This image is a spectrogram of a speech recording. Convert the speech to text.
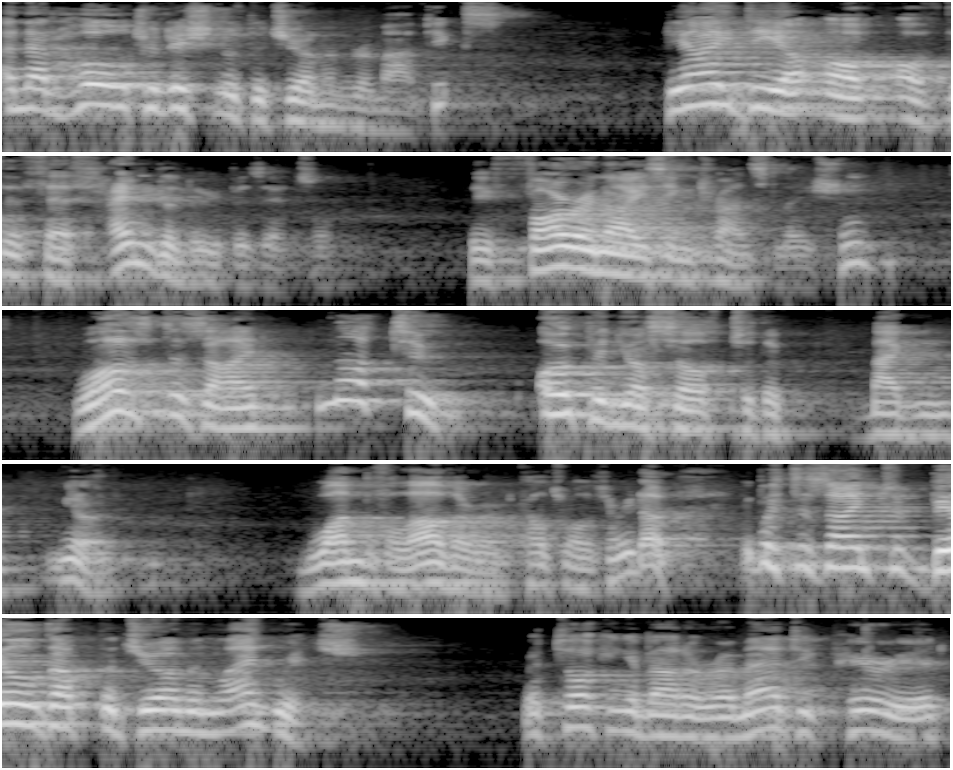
and that whole tradition of the German Romantics, the idea of, of the verfremdende the foreignizing translation, was designed not to open yourself to the mag- you know, wonderful other and cultural alterity. No, it was designed to build up the German language. We're talking about a romantic period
